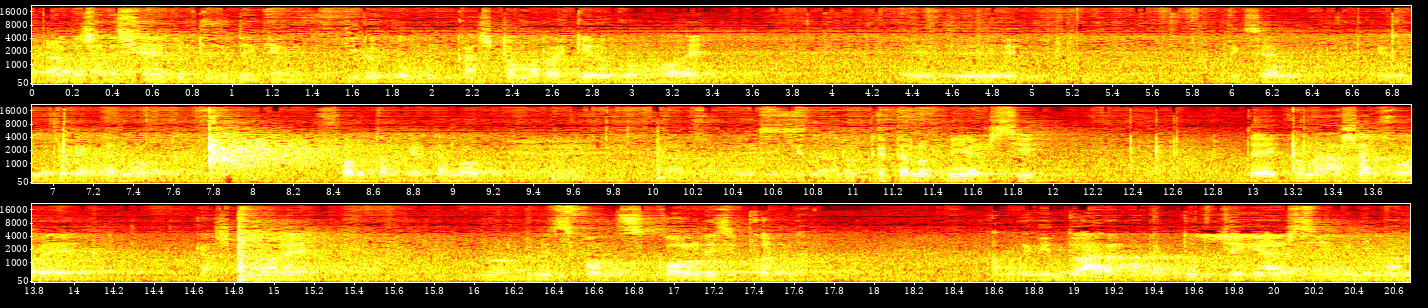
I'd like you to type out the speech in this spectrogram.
আপনাদের সাথে শেয়ার করতেছি দেখেন কীরকম কাস্টমাররা কীরকম হয়। এই যে দেখছেন? এগুলো ক্যাটালগ ফর্দার ক্যাটালগ তারপরে আরও ক্যাটালগ নিয়ে আসছি। তো এখন আসার পরে কাস্টমারে নট রেসপন্স কল রিসিভ করে না। আমরা কিন্তু আর অনেক দূর থেকে আসছি মিনিমাম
